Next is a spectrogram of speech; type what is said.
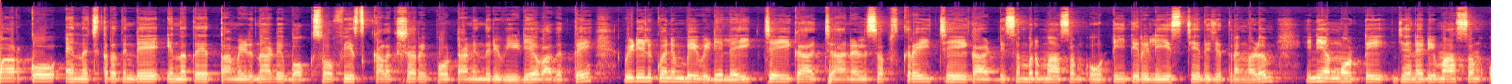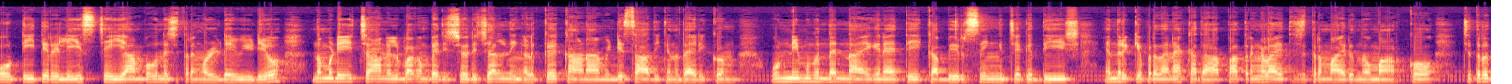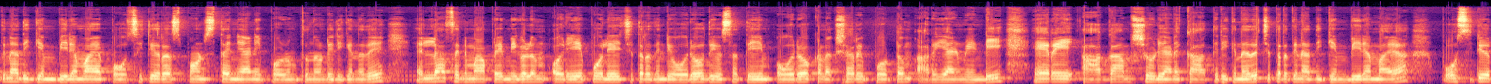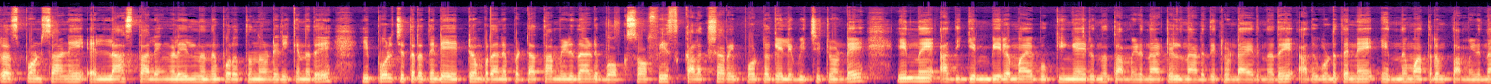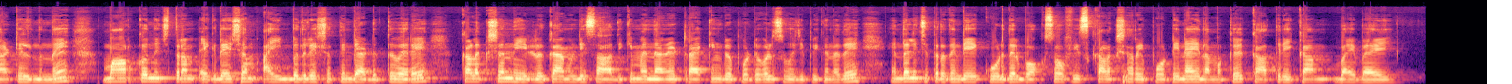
Marco എന്ന ചിത്രത്തിന്റെ ഇന്നത്തെ തമിഴ്നാട് ബോക്സ് ഓഫീസ് കളക്ഷൻ റിപ്പോർട്ടാണ് ഇന്നൊരു വീഡിയോ ഭാഗത്ത്. വീഡിയോയിലേക്ക് മുൻപ് വീഡിയോ ലൈക്ക് ചെയ്യുക ചാനൽ സബ്സ്ക്രൈബ് ചെയ്യുക. ഡിസംബർ മാസം ഒ റിലീസ് ചെയ്ത ചിത്രങ്ങളും ഇനി അങ്ങോട്ട് ജനുവരി മാസം ഒ റിലീസ് ചെയ്യാൻ പോകുന്ന ചിത്രങ്ങളുടെ വീഡിയോ നമ്മുടെ ചാനൽ ഭാഗം പരിശോധിച്ചാൽ നിങ്ങൾക്ക് കാണാൻ വേണ്ടി സാധിക്കുന്നതായിരിക്കും. ഉണ്ണി മുകുന്ദൻ നായകനെത്തി കബീർ സിംഗ് ജഗദീഷ് എന്നൊക്കെ പ്രധാന കഥാപാത്രങ്ങളായ ചിത്രമായിരുന്നു മാർക്കോ. ചിത്രത്തിന് അതിഗംഭീരമായ പോസിറ്റീവ് റെസ്പോൺസ് തന്നെയാണ് ഇപ്പോഴും തന്നുകൊണ്ടിരിക്കുന്നത്. എല്ലാ സിനിമാ പ്രേമികളും ഒരേപോലെ ചിത്രത്തിന്റെ ഓരോ ദിവസത്തെയും ഓരോ കളക്ഷൻ റിപ്പോർട്ടും അറിയാൻ വേണ്ടി ഏറെ ആകാംക്ഷയോടെയാണ് കാത്തിരിക്കുന്നത്. ചിത്രത്തിന് അതിഗംഭീരമായ പോസിറ്റീവ് റെസ്പോൺസാണ് എല്ലാ സ്ഥലങ്ങളിൽ നിന്ന് പുറത്തുനിന്നുകൊണ്ടിരിക്കുന്നത്. ഇപ്പോൾ ചിത്രത്തിന്റെ ഏറ്റവും പ്രധാനപ്പെട്ട തമിഴ്നാട് ബോക്സ് ഓഫീസ് കളക്ഷൻ റിപ്പോർട്ടൊക്കെ ലഭിച്ചിട്ടുണ്ട്. ഇന്ന് അതിഗംഭീരമായ ബുക്കിംഗ് ആയിരുന്നു തമിഴ്നാട്ടിൽ നടന്നിട്ടുണ്ടായിരുന്നത്. അതുകൊണ്ട് തന്നെ ഇന്ന് മാത്രം തമിഴ്നാട്ടിൽ നിന്ന് മാർക്കോ എന്ന ചിത്രം ഏകദേശം അമ്പത് ലക്ഷത്തിന്റെ അടുത്ത് വരെ കളക്ഷൻ നേടിയെടുക്കാൻ വേണ്ടി സാധിക്കുമെന്നാണ് ട്രാക്കിംഗ് റിപ്പോർട്ടുകൾ സൂചിപ്പിക്കുന്നത്. എന്തായാലും ചിത്രത്തിന്റെ കൂടുതൽ ബോക്സ് ഓഫീസ് കളക്ഷൻ റിപ്പോർട്ടിനായി നമുക്ക് കാത്തിരിക്കാം. Bye bye.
